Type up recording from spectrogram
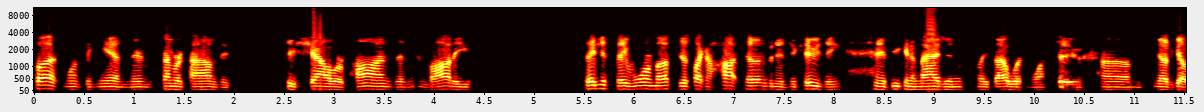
But once again, during the summer times, these, these shallower ponds and, and bodies, they just they warm up just like a hot tub in a jacuzzi. And if you can imagine, at least I wouldn't want to, um, you know, to go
